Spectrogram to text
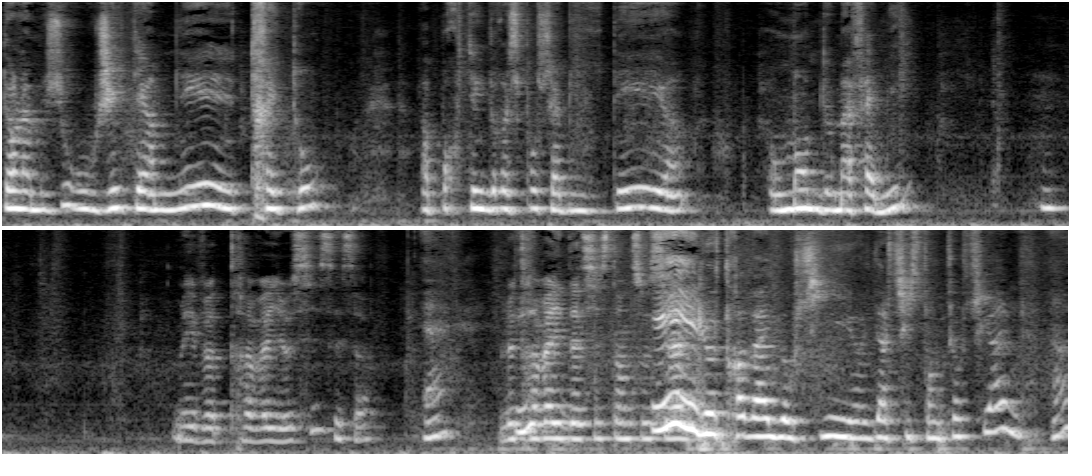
dans la mesure où j'ai été amenée très tôt à porter une responsabilité hein, aux membres de ma famille. Mais votre travail aussi, c'est ça? Hein? Le travail d'assistante sociale. Et le travail aussi euh, d'assistante sociale. Hein.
